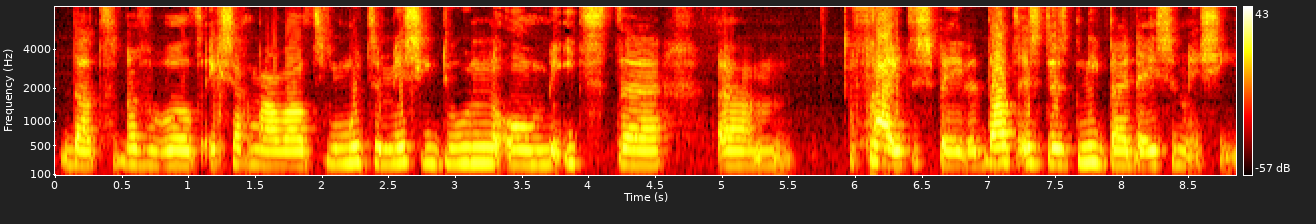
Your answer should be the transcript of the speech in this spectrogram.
Dat bijvoorbeeld, ik zeg maar wat, je moet de missie doen om iets te ehm, vrij te spelen. Dat is dus niet bij deze missie.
